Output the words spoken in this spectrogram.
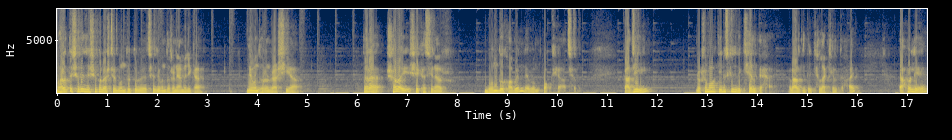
ভারতের সাথে যে সকল রাষ্ট্রের বন্ধুত্ব রয়েছে, যেমন ধরেন আমেরিকা, যেমন ধরুন রাশিয়া, তারা সবাই শেখ হাসিনার বন্ধু হবেন এবং পক্ষে আছেন। কাজেই ডক্টর মোহাম্মদ ইউনুসকে যদি খেলতে হয় রাজনীতির খেলা খেলতে হয়। তাহলে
